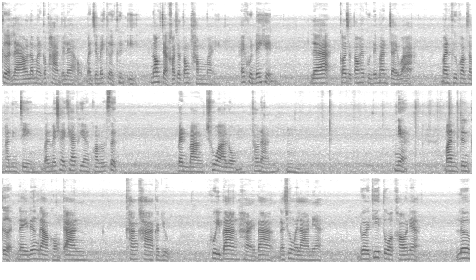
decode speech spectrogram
เกิดแล้วแล้วมันก็ผ่านไปแล้ว มันจะไม่เกิดขึ้นอีก นอกจากเขาจะต้องทำใหม่ ให้คุณได้เห็น และก็จะต้องให้คุณได้มั่นใจว่า มันคือความสัมพันธ์จริง ๆ มันไม่ใช่แค่เพียงความรู้สึก เป็นบางชั่วอารมณ์เท่านั้นเนี่ย มันจึงเกิดในเรื่องราวของการค้างคากันอยู่ คุยบ้างหายบ้างณช่วงเวลาเนี้ยโดยที่ตัวเขาเนี่ย เริ่ม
